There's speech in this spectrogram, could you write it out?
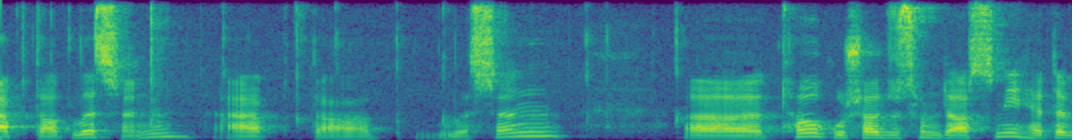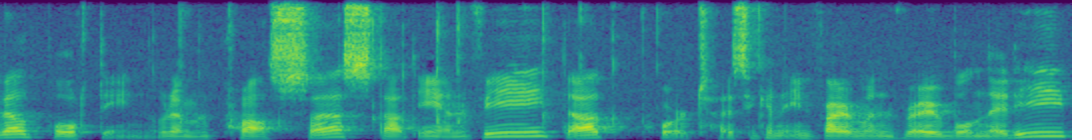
app.listen, app.listen թող ուշադրություն դարձնի հետևյալ port-ին, ուրեմն process.env.port, այսինքն environment variable-ների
